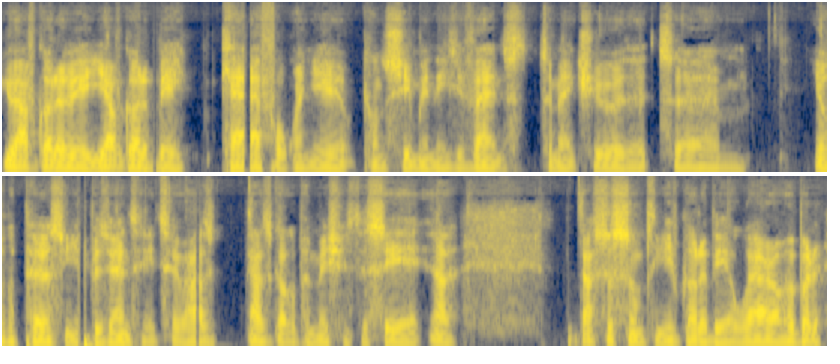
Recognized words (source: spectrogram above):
you have got to be. You have got to be careful when you're consuming these events to make sure that um, you know the person you're presenting it to has has got the permissions to see it. That's just something you've got to be aware of. But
